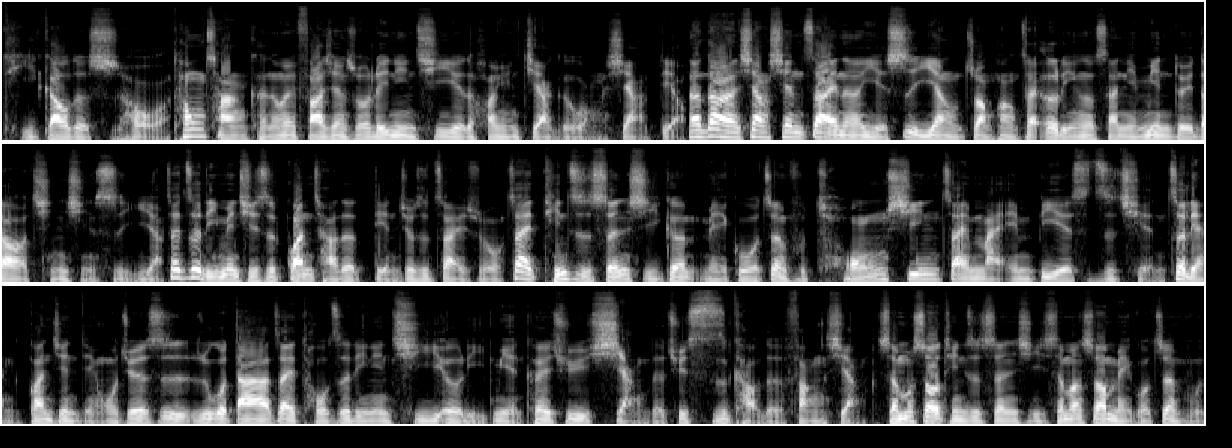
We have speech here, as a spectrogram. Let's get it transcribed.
提高的时候啊，通常可能会发现说零零七二的还原价格往下掉。那当然像现在呢，也是一样的状况，在二零二三年面对到的情形是一样。在这里面，其实观察的点就是在说，在停止升息跟美国政府重新再买 MBS 之前，这两个关键点，我觉得是如果大家在投资零零七一二里面可以去想的、去思考的方向。什么时候停止升息？什么时候美国政府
